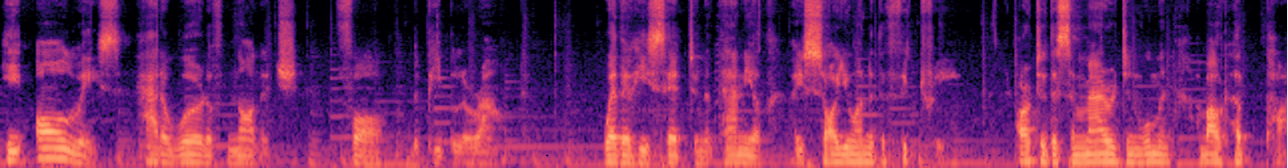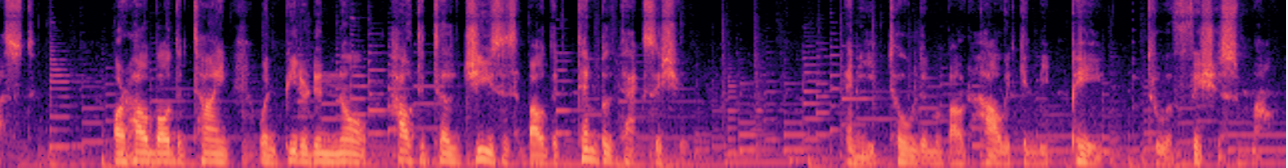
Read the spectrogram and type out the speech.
He always had a word of knowledge for the people around. Whether he said to Nathanael, I saw you under the fig tree, or to the Samaritan woman about her past, or how about the time when Peter didn't know how to tell Jesus about the temple tax issue? And he told him about how it can be paid through a fish's mouth.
